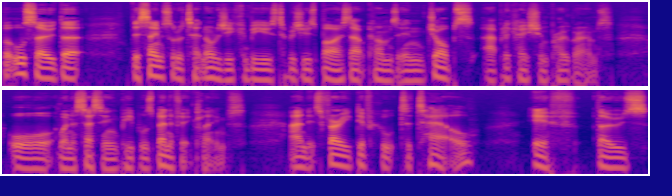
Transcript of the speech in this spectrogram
but also that the same sort of technology can be used to produce biased outcomes in jobs application programs or when assessing people's benefit claims. And it's very difficult to tell if those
